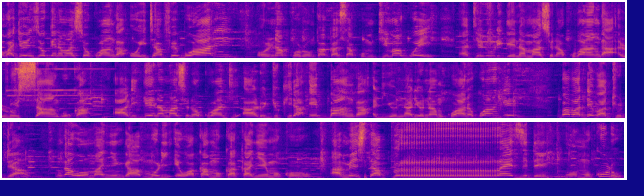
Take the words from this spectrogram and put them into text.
oba gyoyinza okugenda maaso okuba nga oyita februari olunaku olwo nkakasa ku mutima gwe teruligenda maaso nakubanga lusanguka. Aligenda maaso n'okuba nti alujjukira ebbanga lyonna lyonna mukwano gwange babadde batudde awo nga woomanyi nga muli ewaka mukakanyemuko mr president omukulu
